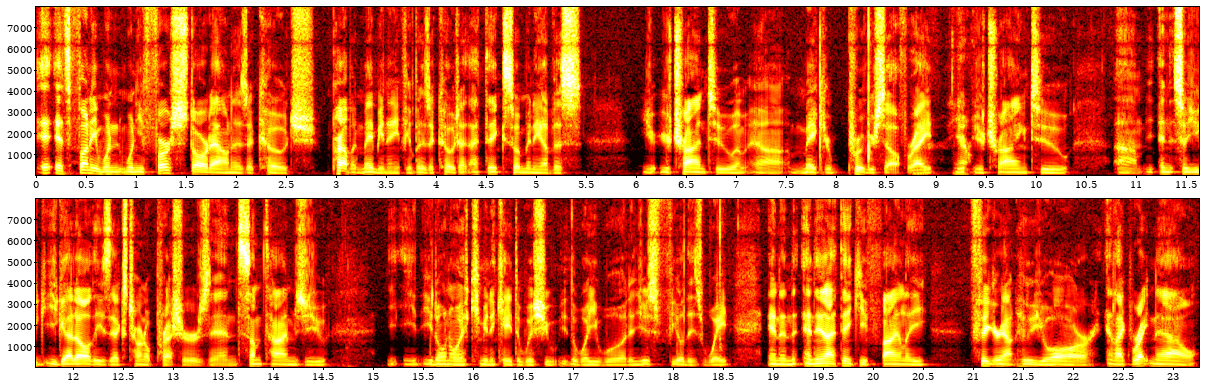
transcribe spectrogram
it, it's funny when when you first start out as a coach, probably maybe in any field, but as a coach, I, I think so many of us you're, you're trying to um, uh, make your prove yourself, right? Yeah. You're, you're trying to, um, and so you you got all these external pressures, and sometimes you. You, you don't always communicate the wish you the way you would, and you just feel this weight, and then, and then I think you finally figure out who you are, and like right now,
